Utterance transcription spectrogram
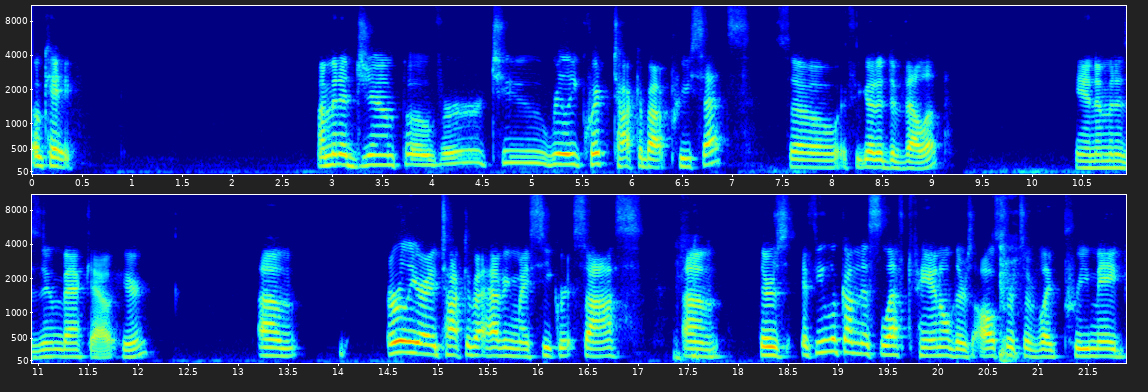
Okay. I'm going to jump over to really quick talk about presets. So if you go to develop, and I'm going to zoom back out here. Um, earlier, I talked about having my secret sauce. Um, there's, if you look on this left panel, there's all sorts of like pre-made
